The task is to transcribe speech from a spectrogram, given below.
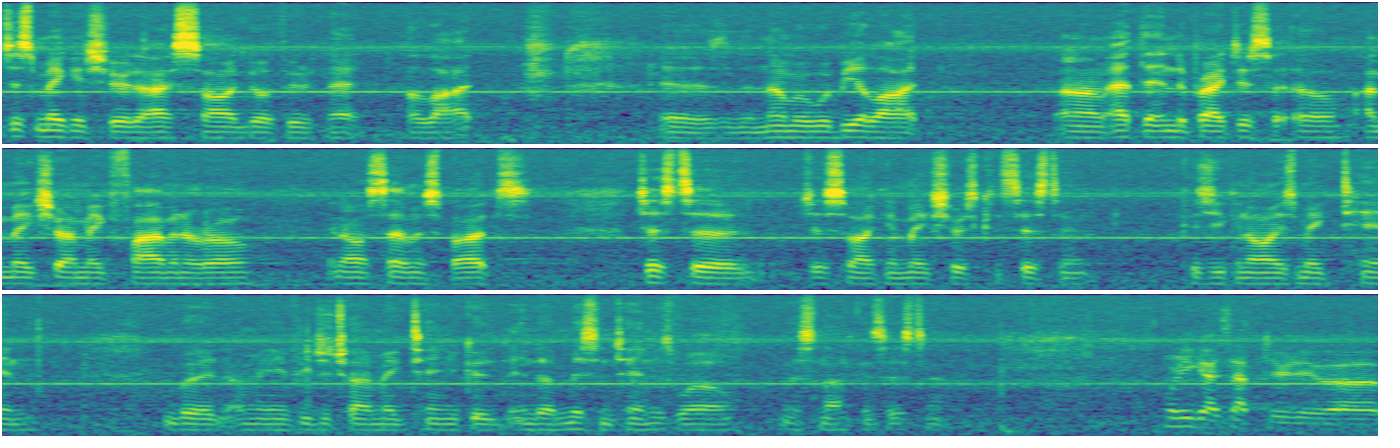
just making sure that I saw it go through the net a lot. Is the number would be a lot. Um, at the end of practice, oh, I make sure I make five in a row in all seven spots, just to just so I can make sure it's consistent. Because you can always make ten, but I mean, if you just try to make ten, you could end up missing ten as well. And it's not consistent. What do you guys have to do to uh,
